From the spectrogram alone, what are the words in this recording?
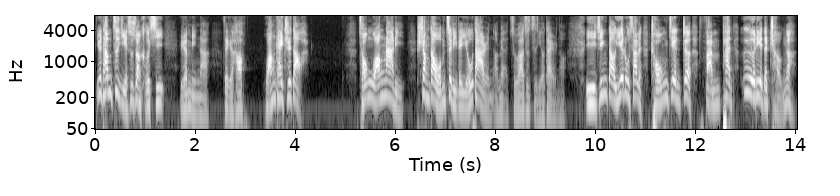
因为他们自己也是算河西人民呐、这个好，王该知道啊，从王那里。上到我们这里的犹大人啊，没有，主要是指犹太人哈，已经到耶路撒冷重建这反叛恶劣的城啊，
